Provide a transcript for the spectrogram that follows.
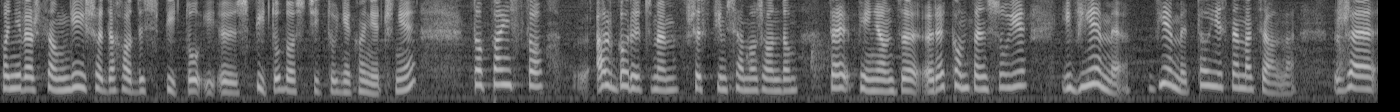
ponieważ są mniejsze dochody z PIT-u, z PIT-u, bo z CIT-u niekoniecznie, to państwo algorytmem wszystkim samorządom te pieniądze rekompensuje i wiemy, wiemy, to jest namacalne, że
